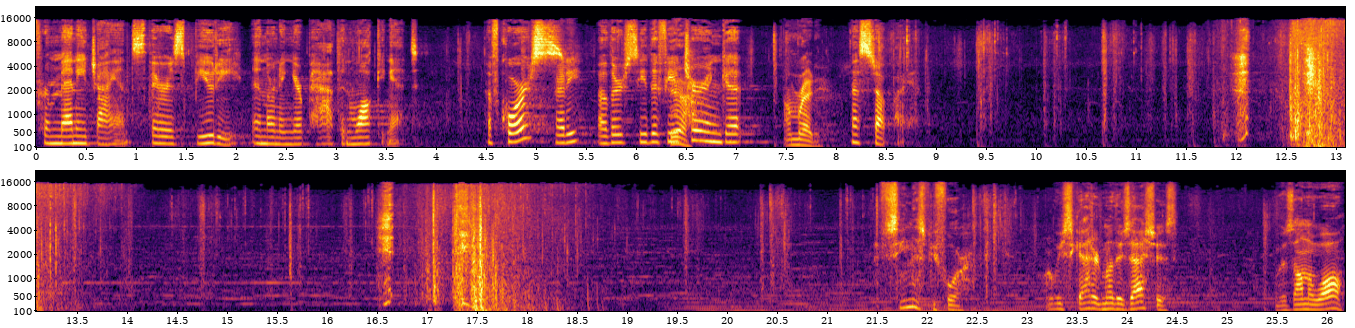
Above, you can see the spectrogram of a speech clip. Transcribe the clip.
for many giants, there is beauty in learning your path and walking it. Of course, Ready? others see the future Yeah. and get I'm ready. messed up by it. I've seen this before. Where we scattered Mother's ashes. It was on the wall.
